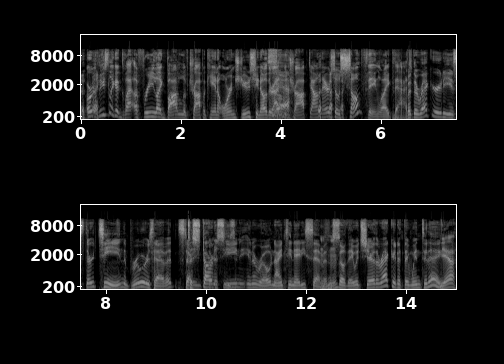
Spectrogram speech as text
or at least like a gla- a free like bottle of Tropicana orange juice. You know, they're adding Yeah. the Trop down there, so something like that. But the record is 13. The Brewers have it starting start a 13 season. in a row, 1987. Mhm. So they would share the record if they win today. yeah.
